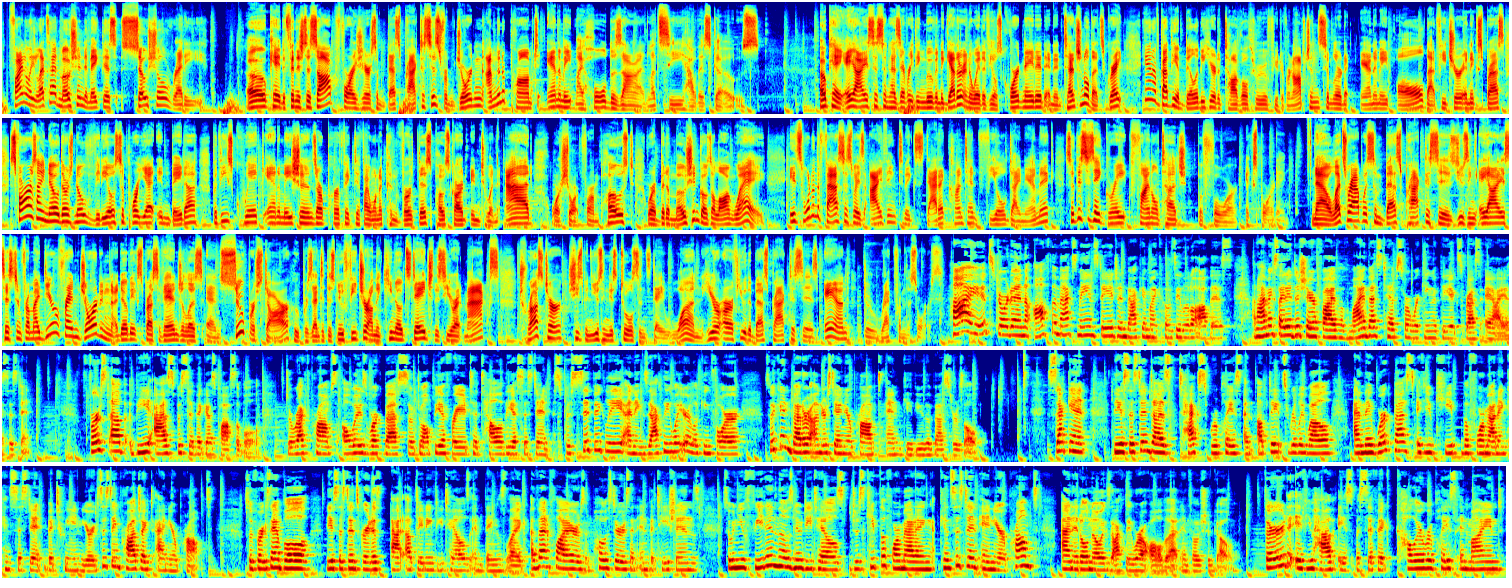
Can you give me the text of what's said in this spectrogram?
Finally, let's add motion to make this social ready. Okay, to finish this off, before I share some best practices from Jordan, I'm gonna prompt animate my whole design. Let's see how this goes. Okay, AI Assistant has everything moving together in a way that feels coordinated and intentional. That's great. And I've got the ability here to toggle through a few different options, similar to Animate All, that feature in Express. As far as I know, there's no video support yet in beta, but these quick animations are perfect if I want to convert this postcard into an ad or short form post, where a bit of motion goes a long way. It's one of the fastest ways, I think, to make static content feel dynamic. So, this is a great final touch before exporting. Now, let's wrap with some best practices using AI Assistant from my dear friend Jordan, Adobe Express evangelist and superstar, who presented this new feature on the keynote stage this year at Max. Trust her, she's been using this tool since day one. Here are a few of the best practices and direct from the source. Hi, it's Jordan, off the Max main stage and back in my cozy little office. And I'm excited to share five of my best tips for working with the Express AI Assistant. First up, be as specific as possible. Direct prompts always work best, so don't be afraid to tell the assistant specifically and exactly what you're looking for so it can better understand your prompt and give you the best result. Second, the assistant does text replace and updates really well, and they work best if you keep the formatting consistent between your existing project and your prompt. So for example, the assistant's great at updating details in things like event flyers and posters and invitations, so when you feed in those new details, just keep the formatting consistent in your prompt and it'll know exactly where all that info should go. Third, if you have a specific color replace in mind,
